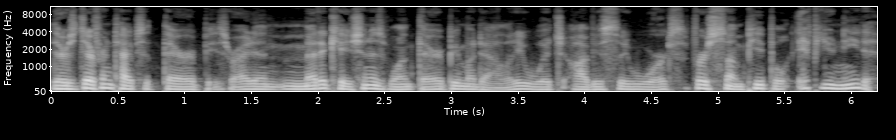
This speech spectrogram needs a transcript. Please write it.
there's different types of therapies, right? And medication is one therapy modality, which obviously works for some people if you need it.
